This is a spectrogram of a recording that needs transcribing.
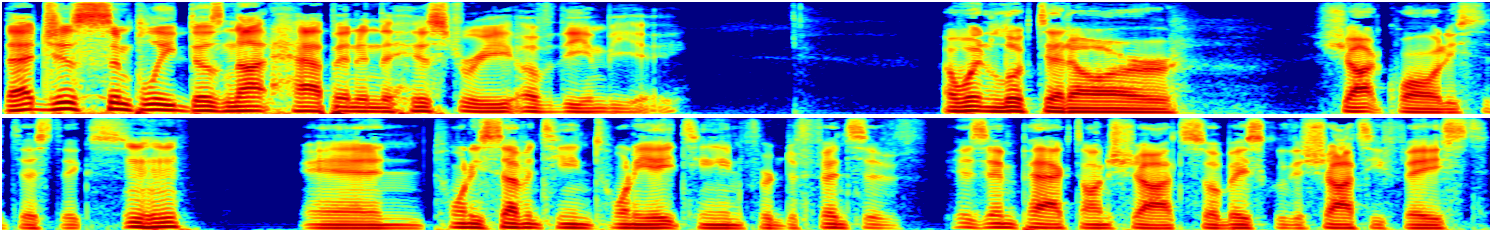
That just simply does not happen in the history of the NBA. I went and looked at our shot quality statistics. Mm-hmm. and 2017 2018 for defensive his impact on shots so basically the shots he faced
